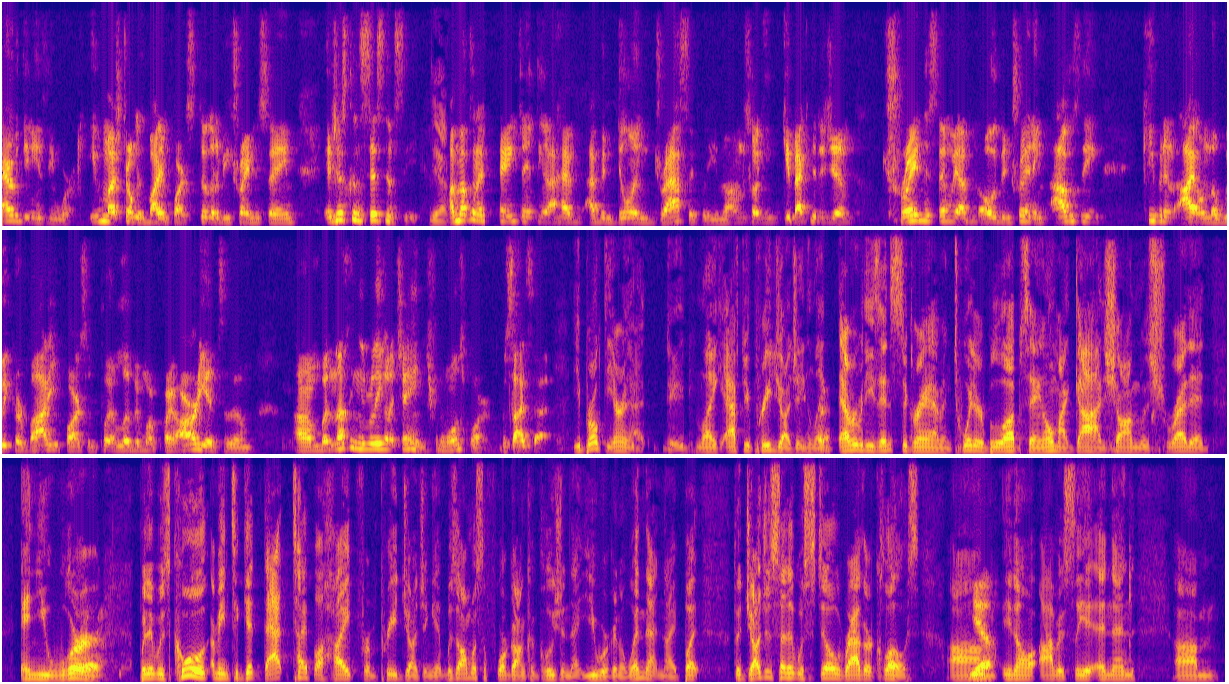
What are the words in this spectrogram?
everything needs to work. Even my strongest body parts still going to be trained the same. It's just consistency. Yeah. I'm not going to change anything I have I've been doing drastically. You know, I'm just going to get back to the gym, train the same way I've always been training. Obviously, keeping an eye on the weaker body parts and putting a little bit more priority into them. Um, but nothing is really going to change for the most part. Besides that. You broke the internet, dude. Like after you prejudging, like everybody's Instagram and Twitter blew up saying, "Oh my God, Sean was shredded," and you were. Yeah. But it was cool. I mean, to get that type of hype from prejudging, it was almost a foregone conclusion that you were going to win that night. But the judges said it was still rather close. Um, Yeah. You know, obviously, and then um,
